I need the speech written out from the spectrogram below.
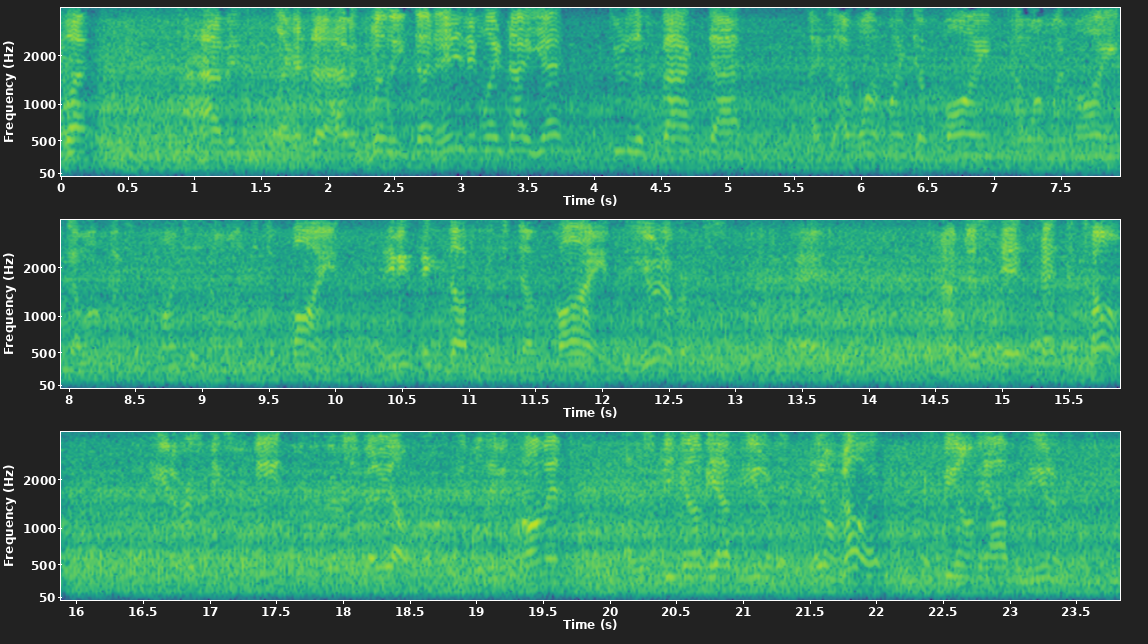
But I haven't, like I said, I haven't really done anything like that yet due to the fact that I, I want my divine, I want my mind, I want my subconscious, I want the divine, leaving things up to the divine, the universe. Okay? And I'm just sta- setting the tone. The universe speaks for me, speaks for everybody else. All those people leaving comments, and they're speaking on behalf of the universe. They don't know it, they're speaking on behalf of the universe.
